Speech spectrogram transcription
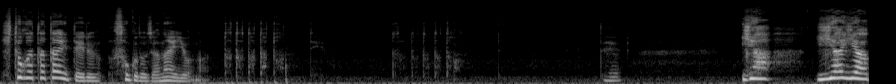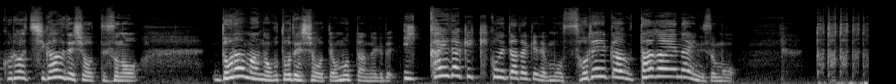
人が叩いている速度じゃないようなトトトトトンっていう。トトトトトトンでいやいやいやこれは違うでしょうってそのドラマの音でしょうって思ったんだけど一回だけ聞こえただけでもうそれが疑えないんですよもう。トトトトト。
